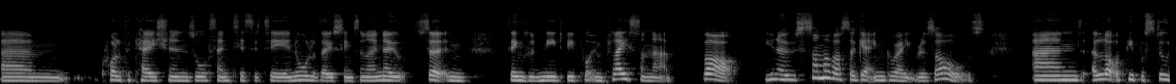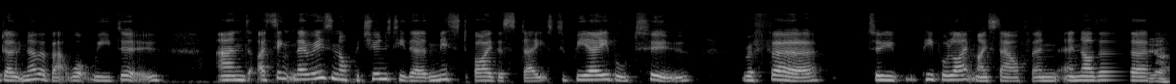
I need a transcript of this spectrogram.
um, qualifications, authenticity, and all of those things. And I know certain things would need to be put in place on that. But, you know, some of us are getting great results. And a lot of people still don't know about what we do. And I think there is an opportunity there missed by the states to be able to refer to people like myself and, and other yeah.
